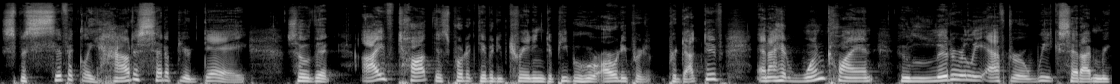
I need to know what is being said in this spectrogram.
specifically how to set up your day so that I've taught this productivity training to people who are already pro- productive. And I had one client who literally after a week said, I'm, re-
